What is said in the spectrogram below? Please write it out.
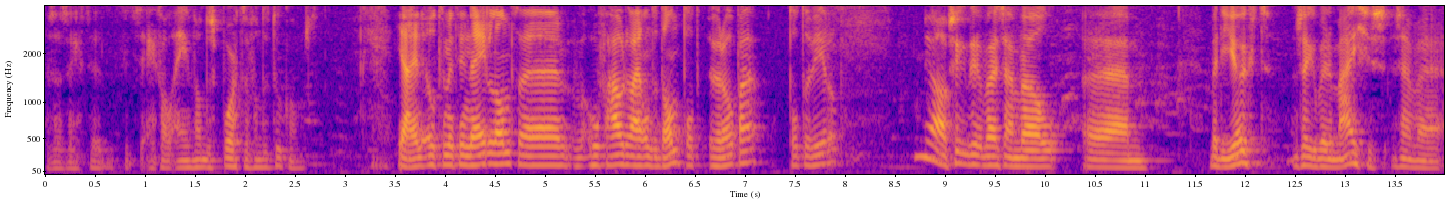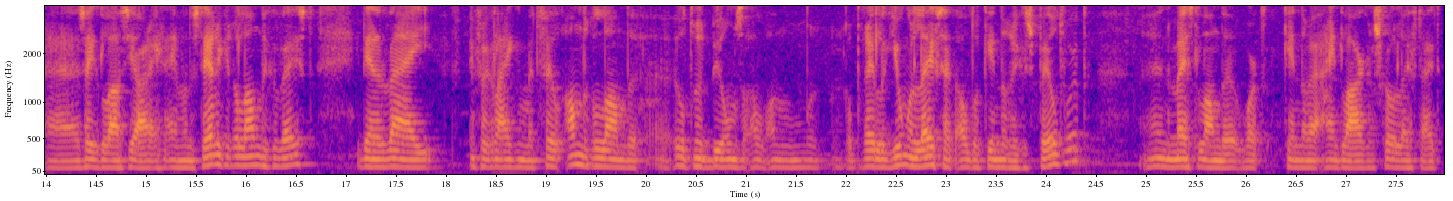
Dus dat is echt, eh, het is echt wel een van de sporten van de toekomst. Ja, en Ultimate in Nederland, uh, hoe verhouden wij ons dan tot Europa, tot de wereld? Ja, op zich, wij zijn wel uh, bij de jeugd, zeker bij de meisjes, zijn we uh, zeker de laatste jaren echt een van de sterkere landen geweest. Ik denk dat wij in vergelijking met veel andere landen, Ultimate bij ons al aan, op redelijk jonge leeftijd al door kinderen gespeeld wordt. In de meeste landen wordt kinderen eind lagere schoolleeftijd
